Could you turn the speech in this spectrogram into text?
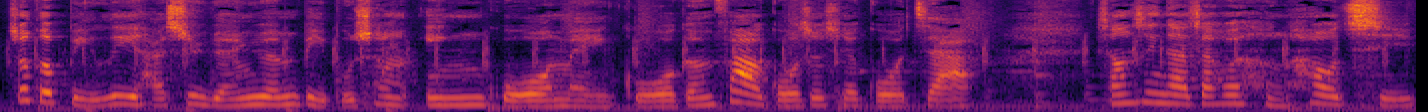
这个比例还是远远比不上英国、美国跟法国这些国家。相信大家会很好奇，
